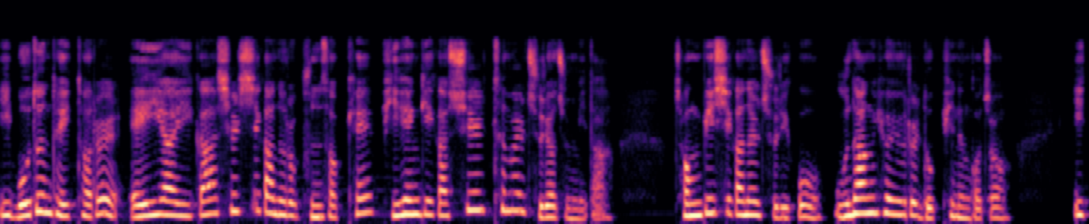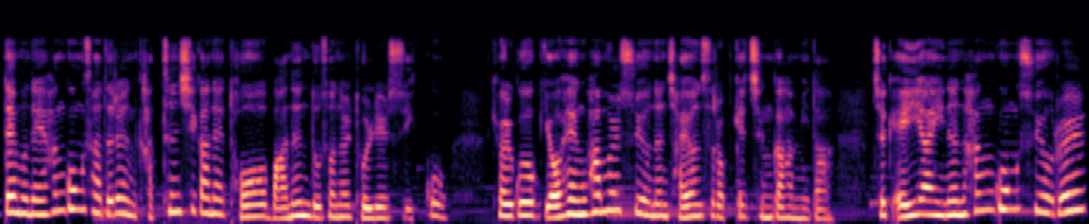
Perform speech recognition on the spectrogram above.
이 모든 데이터를 AI가 실시간으로 분석해 비행기가 쉴 틈을 줄여줍니다. 정비 시간을 줄이고 운항 효율을 높이는 거죠. 이 때문에 항공사들은 같은 시간에 더 많은 노선을 돌릴 수 있고 결국 여행 화물 수요는 자연스럽게 증가합니다. 즉 AI는 항공 수요를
